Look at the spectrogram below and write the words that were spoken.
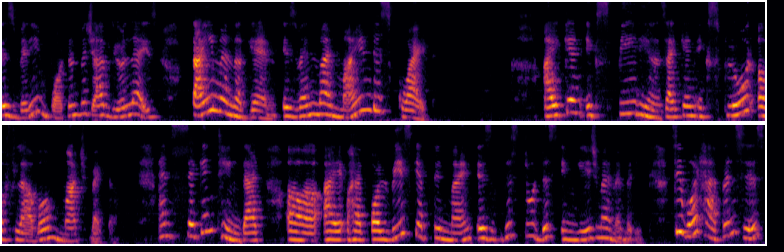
is very important, which I have realized time and again, is when my mind is quiet. I can experience, I can explore a flower much better. And second thing that uh, I have always kept in mind is this to disengage my memory. See, what happens is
